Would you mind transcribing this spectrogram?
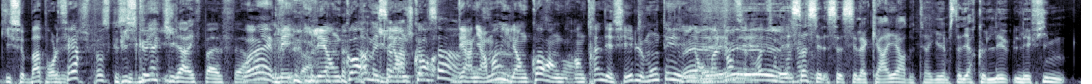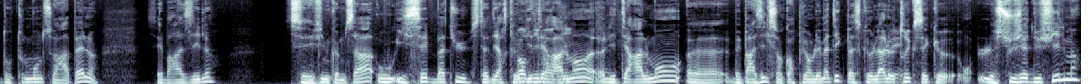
qu'il se bat pour le faire. Je pense que c'est Puisque bien il- qu'il arrive pas à le faire. Ouais, mais il est encore, Non, mais il est encore, ça, hein. dernièrement, Ça- il est encore en, en train d'essayer de le monter. Normalement, c'est vrai que Et ça, c'est- c'est c'est la carrière de Terry Gilliam. C'est-à-dire que les, les films dont tout le monde se rappelle, c'est Brasil. C'est des films comme ça où il s'est battu. C'est-à-dire que littéralement, euh, littéralement, euh, mais Brasil c'est encore plus emblématique parce que là le truc c'est que le sujet du film,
